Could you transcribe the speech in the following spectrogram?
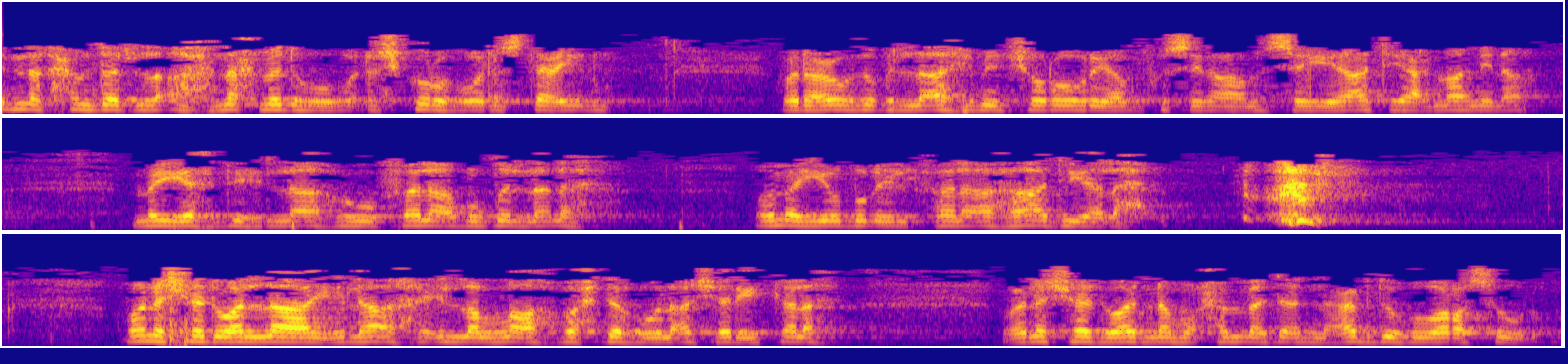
إن الحمد لله نحمده ونشكره ونستعينه ونعوذ بالله من شرور أنفسنا ومن سيئات أعمالنا. من يهده الله فلا مضل له ومن يضلل فلا هادي له. ونشهد أن لا إله إلا الله وحده لا شريك له. ونشهد أن محمدا عبده ورسوله.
